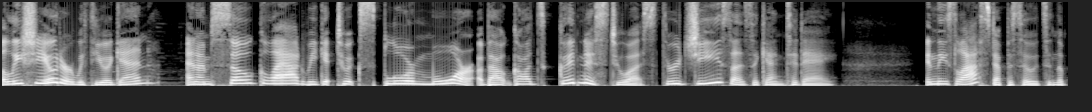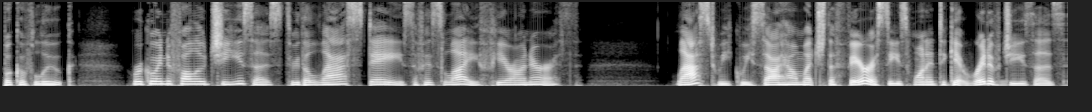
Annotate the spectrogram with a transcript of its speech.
Alicia Yoder with you again, and I'm so glad we get to explore more about God's goodness to us through Jesus again today. In these last episodes in the book of Luke, we're going to follow Jesus through the last days of his life here on earth. Last week, we saw how much the Pharisees wanted to get rid of Jesus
